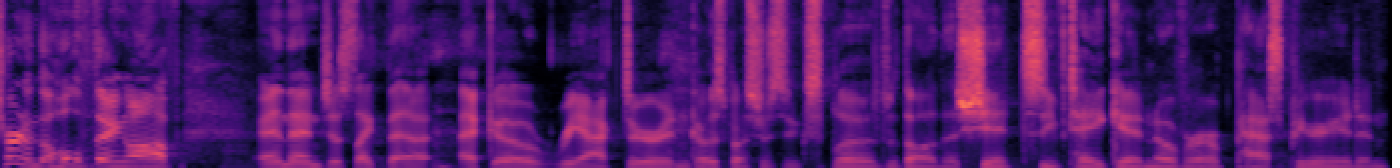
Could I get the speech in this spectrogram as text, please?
turning the whole thing off. And then, just like the Echo reactor in Ghostbusters explodes with all the shits you've taken over a past period, and you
